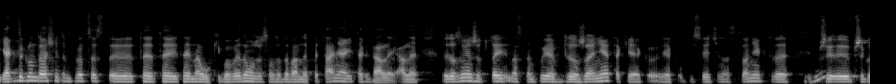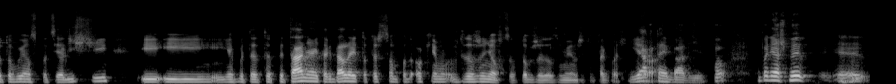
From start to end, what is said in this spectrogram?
Jak wygląda właśnie ten proces tej, tej, tej nauki? Bo wiadomo, że są zadawane pytania i tak dalej, ale rozumiem, że tutaj następuje następuje wdrożenie, takie jak, jak opisujecie na stronie, które mhm. przy, przygotowują specjaliści i, i jakby te, te, pytania i tak dalej, to też są pod okiem wdrożeniowców. Dobrze rozumiem, że to tak właśnie Jak działa. najbardziej. Bo, ponieważ my e, mhm.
